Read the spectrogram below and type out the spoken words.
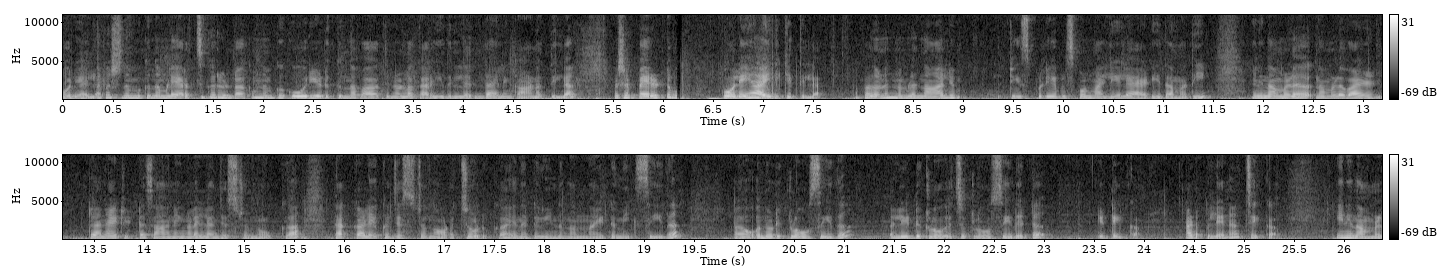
പോലെയല്ല. പക്ഷെ നമുക്ക് നമ്മൾ ഇറച്ചിക്കറി ഉണ്ടാക്കും നമുക്ക് കോരി എടുക്കുന്ന പാകത്തിനുള്ള കറി ഇതിൽ എന്തായാലും കാണത്തില്ല. പക്ഷേ പെരട്ട് പോലെയും ആയിരിക്കത്തില്ല. അപ്പോൾ അതുകൊണ്ട് നമ്മൾ നാല് ടീസ്പൂൺ ടേബിൾ സ്പൂൺ മല്ലിയില ആഡ് ചെയ്താൽ മതി. ഇനി നമ്മൾ നമ്മൾ വഴറ്റാനായിട്ട് ഇട്ട സാധനങ്ങളെല്ലാം ജസ്റ്റ് ഒന്ന് നോക്കുക. തക്കാളിയൊക്കെ ജസ്റ്റ് ഒന്ന് ഉടച്ചു കൊടുക്കുക. എന്നിട്ട് വീണ്ടും നന്നായിട്ട് മിക്സ് ചെയ്ത് ഒന്നുകൂടി ക്ലോസ് ചെയ്ത് ലിഡ് ക്ലോ വെച്ച് ക്ലോസ് ചെയ്തിട്ട് ഇട്ടേക്കുക. അടുപ്പിലേന വെച്ചേക്കുക. ഇനി നമ്മൾ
